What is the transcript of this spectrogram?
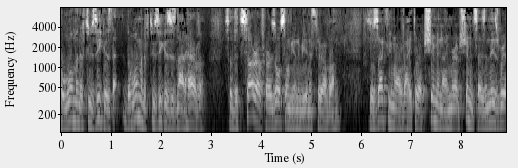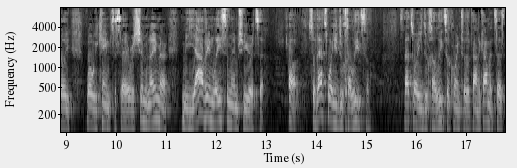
a woman of two Zikas. The woman of two Zikas is not Herva. So the Tzara of her is also going to be an Issa Drabanan. So Zakti Marvaita, Reb Shimon Aimer, Reb Shimon says, and this is really what we came to say, Reb Shimon Aimer, miyavim leisimem shiyirtze. Oh, so that's why you do chalitza. So that's why you do chalitza according to the Tanakhama. It says,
